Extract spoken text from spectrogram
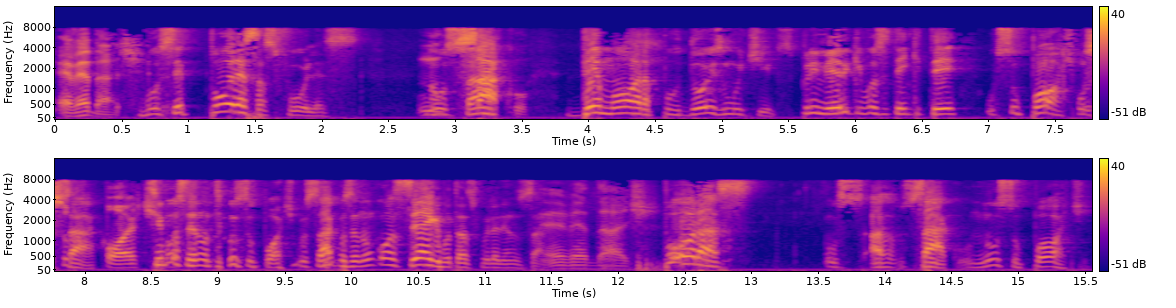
É verdade. Você pôr essas folhas No, no saco, demora por dois motivos. Primeiro que você tem que ter o suporte para o saco. suporte. Se você não tem o suporte para o saco, você não consegue botar as folhas dentro do saco. É verdade. Pôr as, o, a- o saco no suporte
